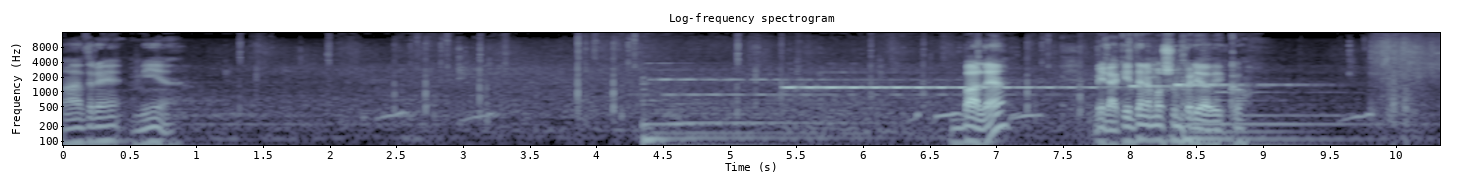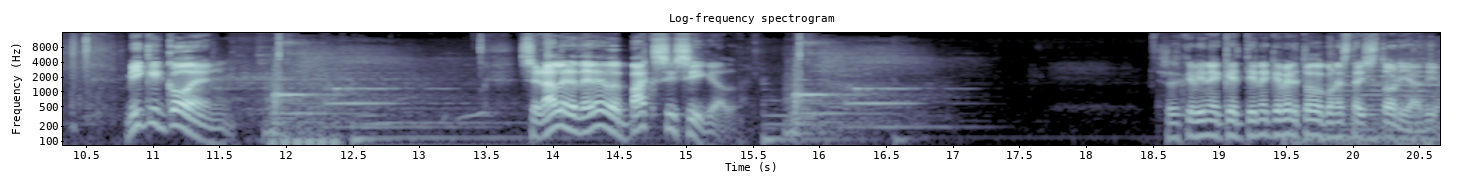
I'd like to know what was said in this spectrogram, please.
Madre mía. Vale. Mira, aquí tenemos un periódico. Mickey Cohen. Será el heredero de Baxi Siegel. Es que, viene, que tiene que ver todo con esta historia, tío.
